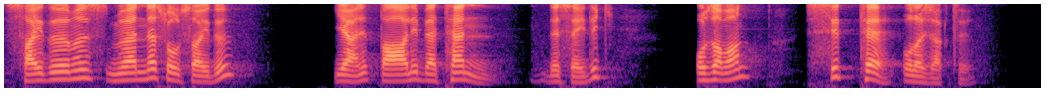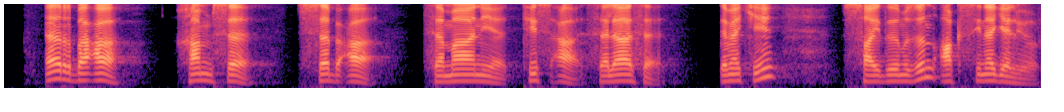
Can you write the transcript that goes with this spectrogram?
saydığımız müennes olsaydı yani talibeten deseydik o zaman sitte olacaktı. Erba'a, hamse, seb'a, semaniye, tis'a, selase. Demek ki saydığımızın aksine geliyor.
